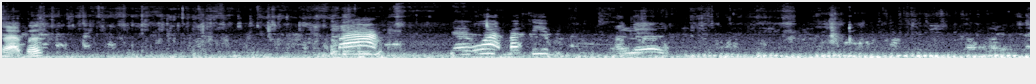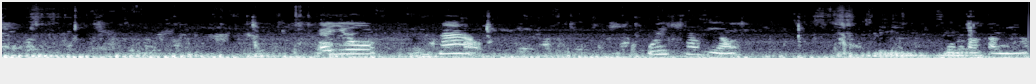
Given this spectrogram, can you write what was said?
แบบเบิกมายายอ้วนมาทิมเอาเลยอายุข้าวอุ้ยข้าวเหนียวเส้นปลาข้าวเหนียว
